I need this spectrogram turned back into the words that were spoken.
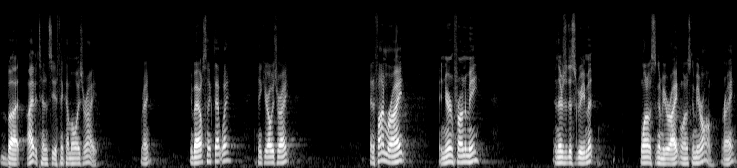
but I have a tendency to think I'm always right. Right? Anybody else think that way? Think you're always right? And if I'm right and you're in front of me and there's a disagreement, one of us is going to be right, one of us is going to be wrong, right?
